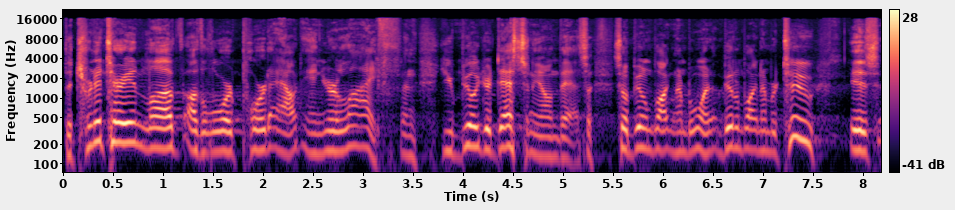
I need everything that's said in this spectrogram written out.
The Trinitarian love of the Lord poured out in your life, and you build your destiny on that. So, so building block number one. Building block number two is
